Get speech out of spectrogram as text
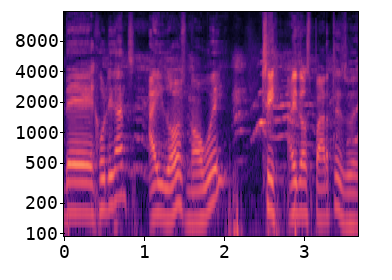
de Hooligans hay dos, ¿no, güey? Sí, hay dos partes, güey.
